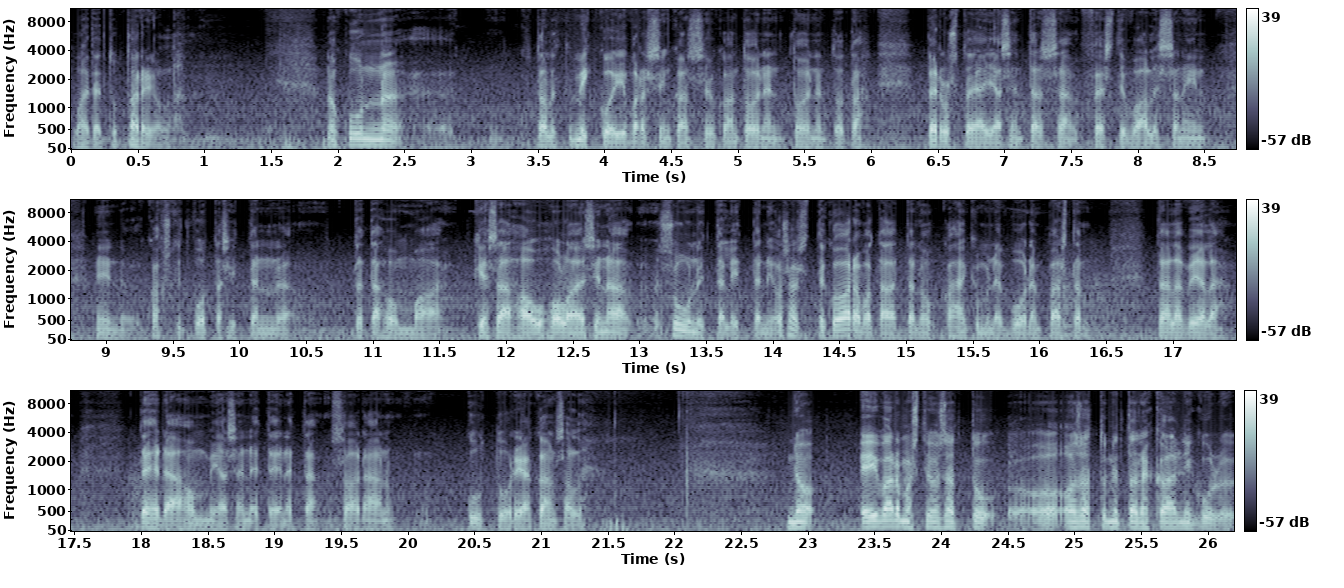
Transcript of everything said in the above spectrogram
laitettu tarjolla. No kun, kun te olitte Mikko Ivarsin kanssa, joka on toinen, toinen tuota, perustajajäsen tässä festivaalissa, niin, niin 20 vuotta sitten tätä hommaa kesähauholaisina suunnittelitte, niin osasitteko arvata, että no 20 vuoden päästä täällä vielä tehdään hommia sen eteen, että saadaan kulttuuria kansalle? No ei varmasti osattu, osattu nyt ainakaan niin kuin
